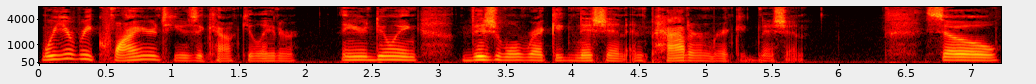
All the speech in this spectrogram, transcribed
where you're required to use a calculator and you're doing visual recognition and pattern recognition. So,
